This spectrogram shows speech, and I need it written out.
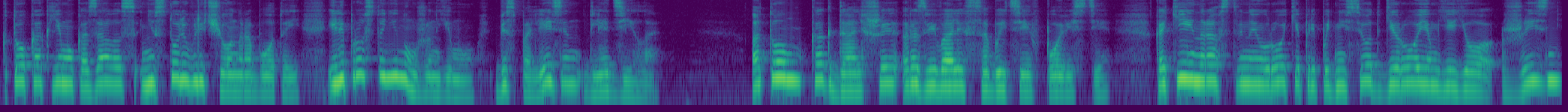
кто, как ему казалось, не столь увлечен работой или просто не нужен ему, бесполезен для дела. О том, как дальше развивались события в повести, какие нравственные уроки преподнесет героям ее жизнь,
